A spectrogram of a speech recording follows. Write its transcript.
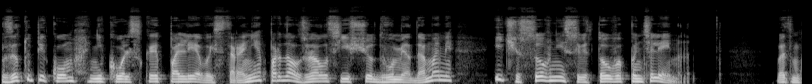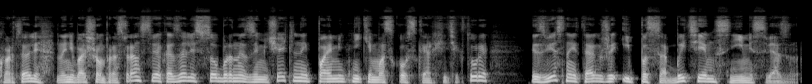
За тупиком Никольская по левой стороне продолжалась еще двумя домами и часовней святого Пантелеймона. В этом квартале на небольшом пространстве оказались собраны замечательные памятники московской архитектуры, известные также и по событиям с ними связанным.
